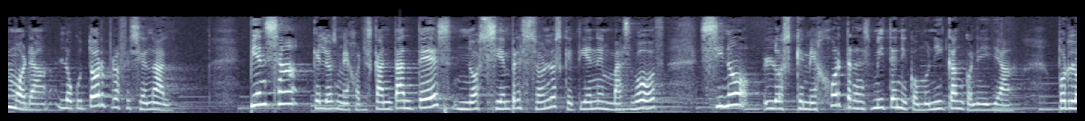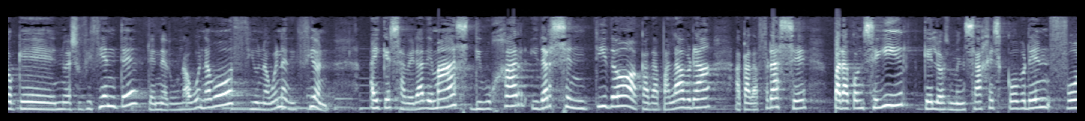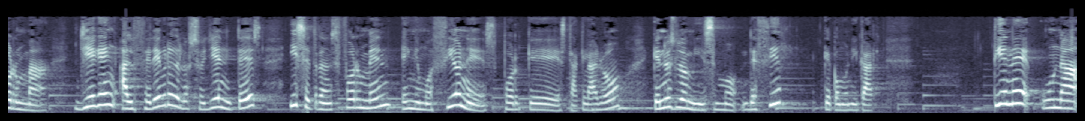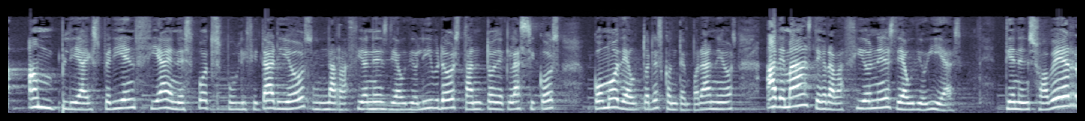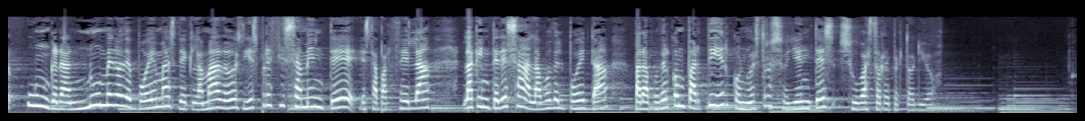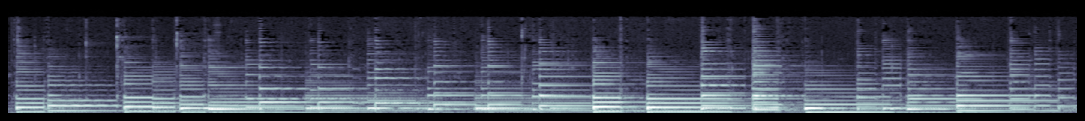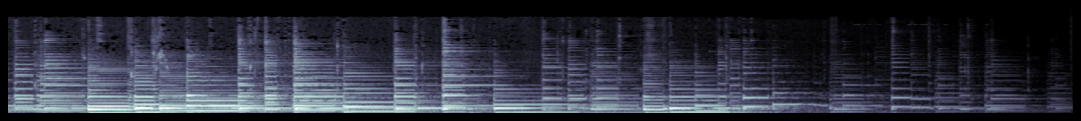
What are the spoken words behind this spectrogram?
Mora, locutor profesional. Piensa que los mejores cantantes no siempre son los que tienen más voz, sino los que mejor transmiten y comunican con ella. Por lo que no es suficiente tener una buena voz y una buena dicción. Hay que saber además dibujar y dar sentido a cada palabra, a cada frase, para conseguir que los mensajes cobren forma, lleguen al cerebro de los oyentes y se transformen en emociones, porque está claro que no es lo mismo decir que comunicar. Tiene una amplia experiencia en spots publicitarios, en narraciones de audiolibros, tanto de clásicos como de autores contemporáneos, además de grabaciones de audioguías. Tiene en su haber un gran número de poemas declamados y es precisamente esta parcela la que interesa a la voz del poeta para poder compartir con nuestros oyentes su vasto repertorio.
